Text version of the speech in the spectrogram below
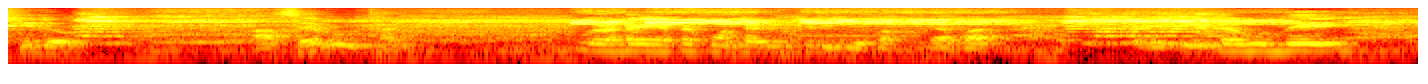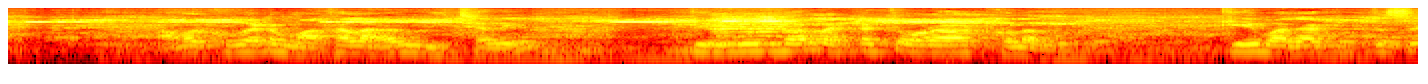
ছিল। আছে এবং থাকে। পুরাটাই একটা কন্ট্রাডিক্টরি ব্যাপার ব্যাপার। এই- এইটার মধ্যে আমার খুব একটা মাথা লাগানোর ইচ্ছা নেই। তৃণমূল দল একটা চড়া খোলা মধ্যে। কে বাজার করতেছে,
